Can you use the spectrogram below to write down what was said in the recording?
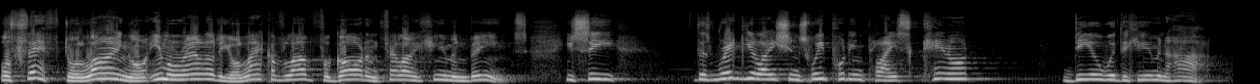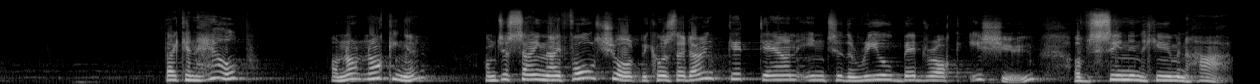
Or theft, or lying, or immorality, or lack of love for God and fellow human beings. You see, the regulations we put in place cannot deal with the human heart. They can help. I'm not knocking it. I'm just saying they fall short because they don't get down into the real bedrock issue of sin in the human heart.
